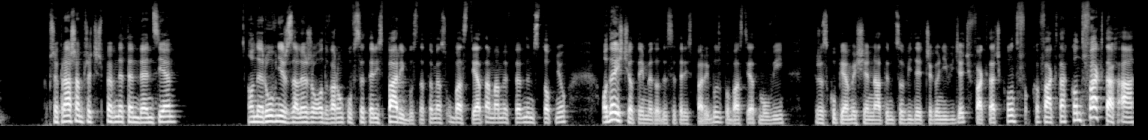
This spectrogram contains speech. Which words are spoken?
przepraszam, przecież pewne tendencje, one również zależą od warunków ceteris paribus, natomiast u Bastiata mamy w pewnym stopniu odejście od tej metody ceteris paribus, bo Bastiat mówi, że skupiamy się na tym, co widać, czego nie widzieć, w faktach, kontr faktach, kontrfaktach, a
